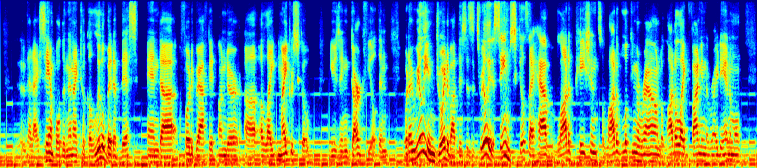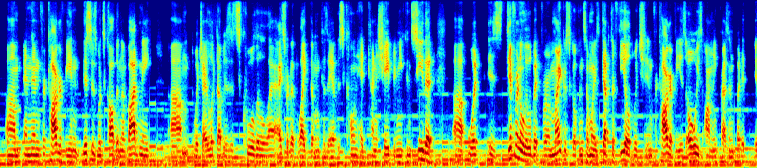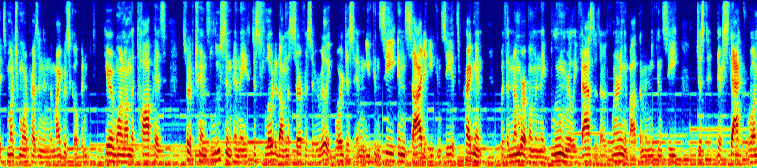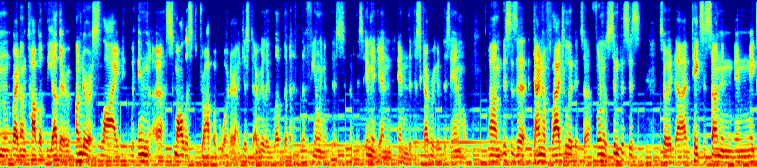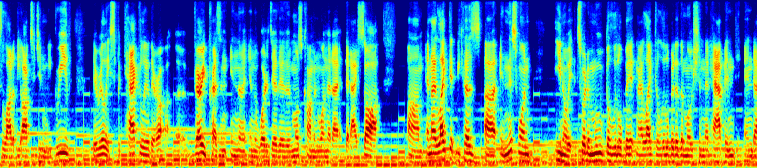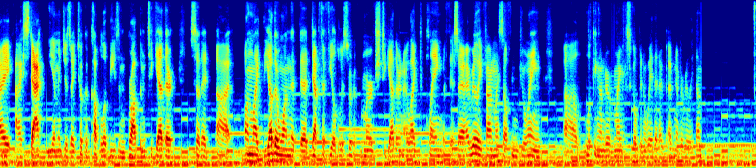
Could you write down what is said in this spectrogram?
that I sampled. And then I took a little bit of this and uh, photographed it under uh, a light microscope using dark field. And what I really enjoyed about this is it's really the same skills I have a lot of patience, a lot of looking around, a lot of like finding the right animal, um, and then photography. And this is what's called an Evadne um, which I looked up is it's cool little. I sort of like them because they have this cone head kind of shape, and you can see that uh, what is different a little bit for a microscope in some ways, depth of field, which in photography is always omnipresent, but it, it's much more present in the microscope. And here, one on the top has sort of translucent, and they just floated on the surface. They're really gorgeous, and you can see inside it. You can see it's pregnant with a number of them, and they bloom really fast as I was learning about them. And you can see just they're stacked one right on top of the other under a slide within a smallest drop of water. I just I really love the the feeling of this of this image and and the discovery of this animal. Um, this is a dinoflagellate. It's a photosynthesis, so it uh, takes the sun and, and makes a lot of the oxygen we breathe. They're really spectacular. They're uh, very present in the in the waters there. They're the most common one that I that I saw, um, and I liked it because uh, in this one you know, it sort of moved a little bit and I liked a little bit of the motion that happened. And I, I stacked the images. I took a couple of these and brought them together so that, uh, unlike the other one, that the depth of field was sort of merged together. And I liked playing with this. I, really found myself enjoying uh, looking under a microscope in a way that I've, I've never really done.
